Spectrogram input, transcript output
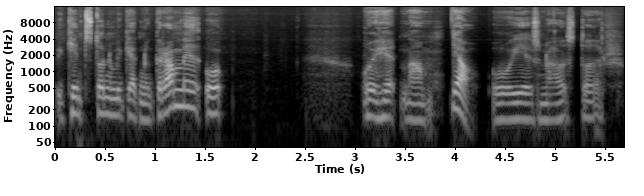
Við kynntstónum í gegnum grammið og, og hérna, já, og ég er svona aðstóðar.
